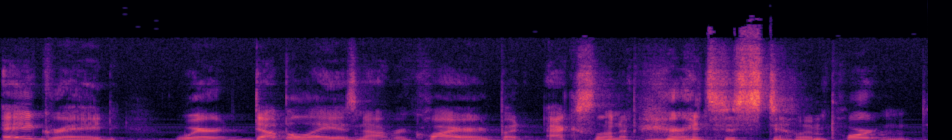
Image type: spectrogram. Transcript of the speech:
A grade where double A is not required, but excellent appearance is still important.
